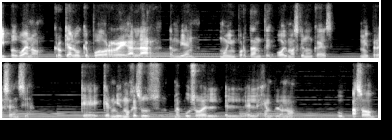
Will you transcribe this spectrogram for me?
y pues bueno, creo que algo que puedo regalar también, muy importante, hoy más que nunca, es mi presencia que, el mismo Jesús me puso el, el, ejemplo, ¿no? Pasó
